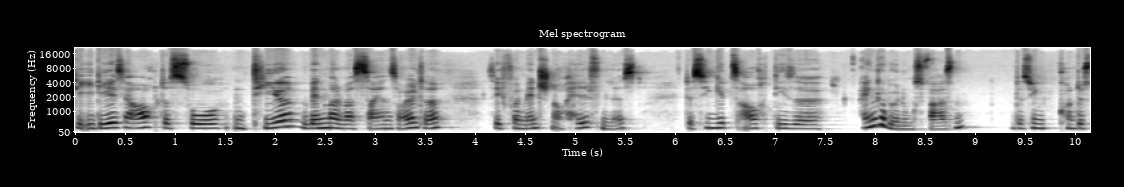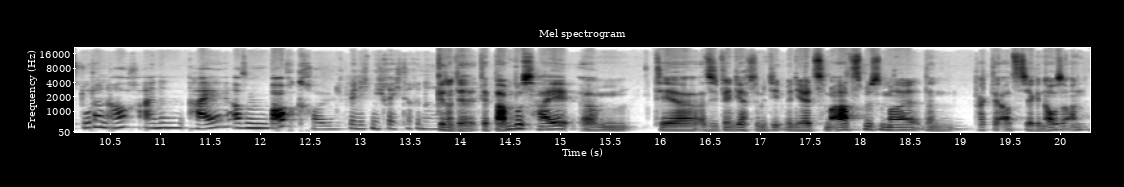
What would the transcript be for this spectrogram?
Die Idee ist ja auch, dass so ein Tier, wenn mal was sein sollte, sich von Menschen auch helfen lässt. Deswegen gibt es auch diese Eingewöhnungsphasen. Deswegen konntest du dann auch einen Hai auf dem Bauch kraulen, wenn ich mich recht erinnere. Genau, der, der Bambushai, ähm, der, also wenn die, wenn die jetzt zum Arzt müssen mal, dann packt der Arzt ja genauso an.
